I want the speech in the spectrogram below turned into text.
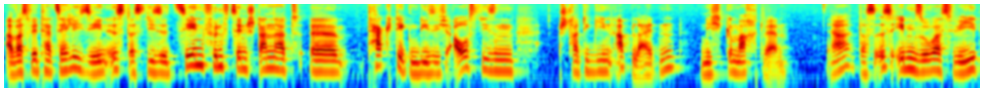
aber was wir tatsächlich sehen ist, dass diese 10, 15 Standard-Taktiken, die sich aus diesen Strategien ableiten, nicht gemacht werden. Ja, das ist eben sowas wie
